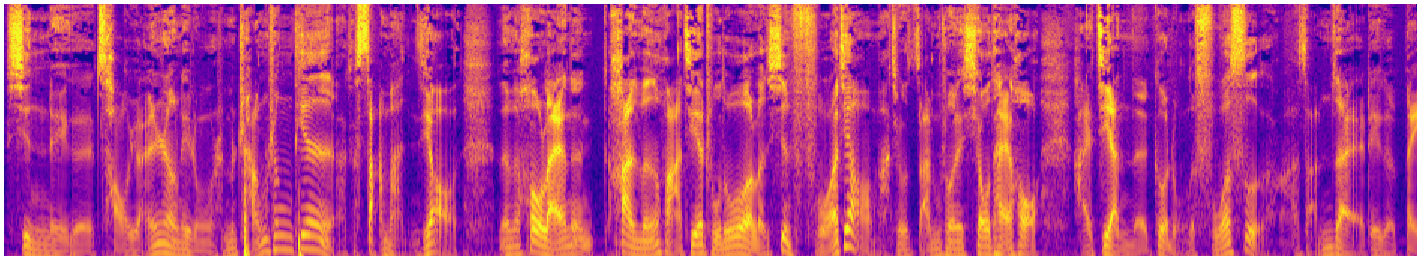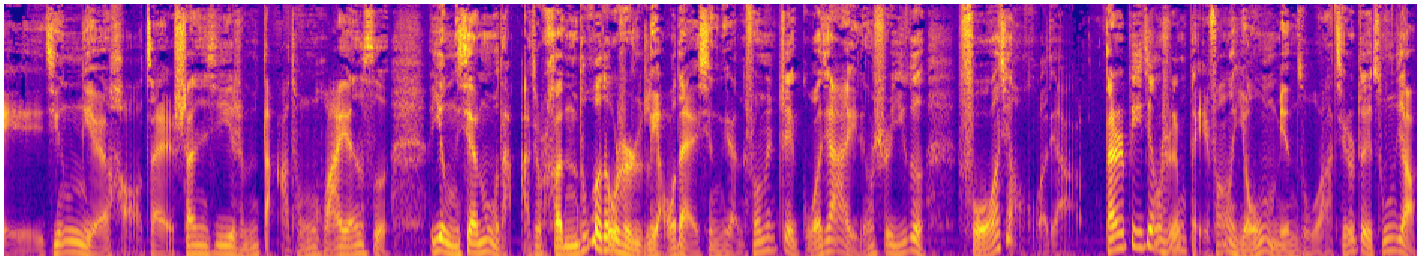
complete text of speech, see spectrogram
信这个草原上这种什么长生天啊，就萨满教。那么后来呢，汉文化接触多了，信佛教嘛，就咱们说那萧太后还建的各种的佛寺啊。咱们在这个北京也好，在山西什么大同华严寺、应县木塔，就是很多都是辽代兴建的，说明这国家已经是一个佛教国家了。但是毕竟是北方的游牧民族啊，其实对宗教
